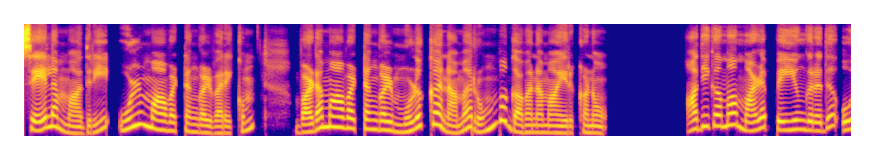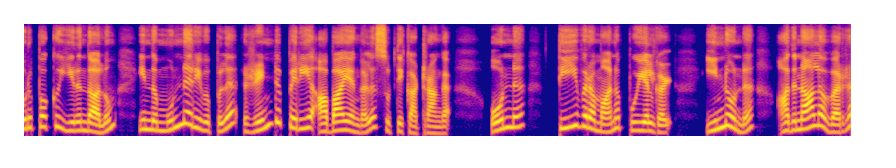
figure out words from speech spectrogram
சேலம் மாதிரி உள் மாவட்டங்கள் வரைக்கும் வட மாவட்டங்கள் முழுக்க நாம ரொம்ப கவனமா இருக்கணும். அதிகமா மழை பெய்யுங்கிறது ஒரு பக்கம் இருந்தாலும் இந்த முன்னறிவிப்புல ரெண்டு பெரிய அபாயங்களை சுட்டி காட்டுறாங்க. ஒன்னு தீவிரமான புயல்கள். இன்னொன்னு அதனால வர்ற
